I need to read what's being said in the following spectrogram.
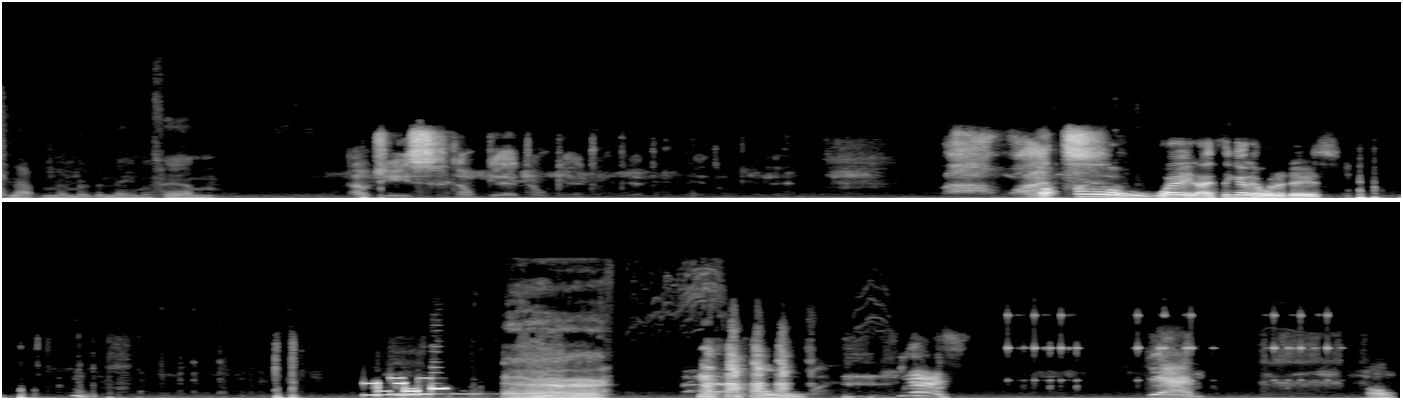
cannot remember the name of him. oh jeez, don't get it, don't get it, don't get it, don't get it, don't get it. Ah, what? Oh, wait, I think I know what it is. Uh, Oh. yes. Yes. Oh.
